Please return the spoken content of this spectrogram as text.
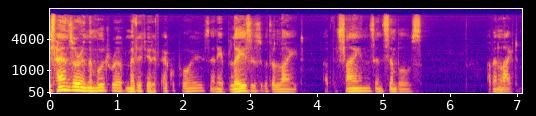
His hands are in the mudra of meditative equipoise, and he blazes with the light of the signs and symbols of enlightenment.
